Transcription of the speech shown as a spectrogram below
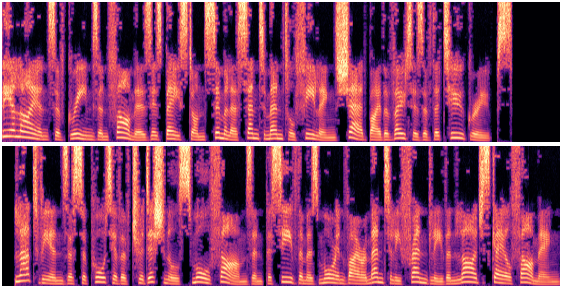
The alliance of Greens and Farmers is based on similar sentimental feelings shared by the voters of the two groups. Latvians are supportive of traditional small farms and perceive them as more environmentally friendly than large-scale farming.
